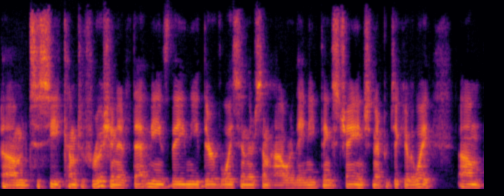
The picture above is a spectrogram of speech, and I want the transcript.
um, to see come to fruition. If that means they need their voice in there somehow, or they need things changed in a particular way, um,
